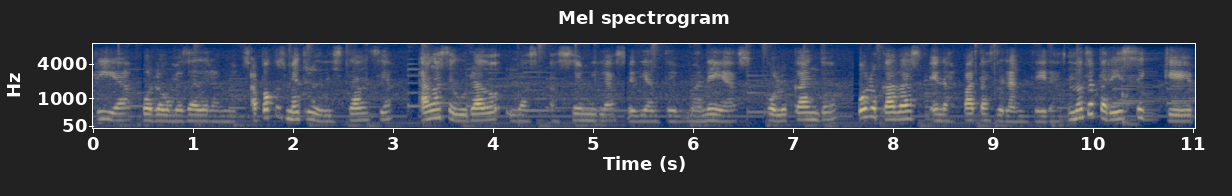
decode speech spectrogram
fría por la humedad de la noche. A pocos metros de distancia han asegurado las asémilas mediante maneas, colocando, colocadas en las patas delanteras. ¿No te parece que,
